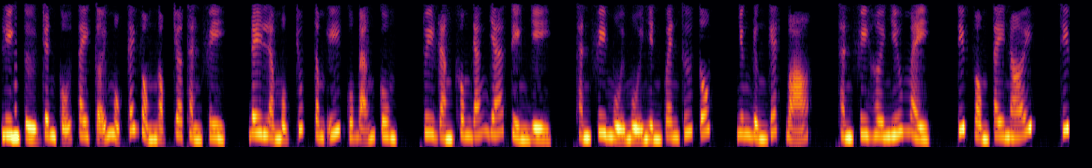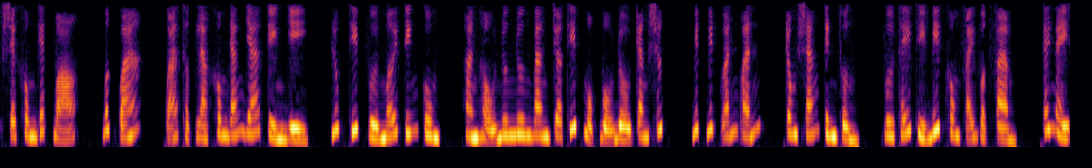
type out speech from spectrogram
liền từ trên cổ tay cởi một cái vòng ngọc cho Thành Phi, đây là một chút tâm ý của bản cung, tuy rằng không đáng giá tiền gì. Thành Phi muội muội nhìn quen thứ tốt, nhưng đừng ghét bỏ, Thành Phi hơi nhíu mày, tiếp vòng tay nói, thiếp sẽ không ghét bỏ, bất quá, quả thật là không đáng giá tiền gì, lúc thiếp vừa mới tiến cung, hoàng hậu nương nương ban cho thiếp một bộ đồ trang sức, bít bít oánh oánh, trong sáng tinh thuần, vừa thấy thì biết không phải vật phàm, cái này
